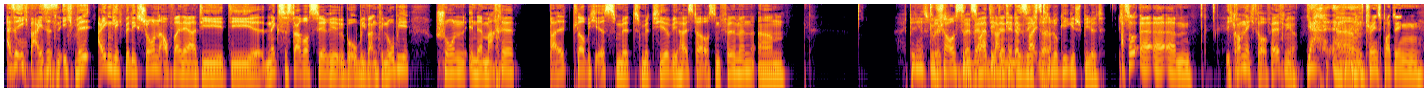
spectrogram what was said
also ich weiß es nicht. Ich will, eigentlich will ich schon, auch weil ja die, die nächste Star Wars Serie über Obi-Wan Kenobi schon in der Mache bald, glaube ich, ist, mit, mit hier, wie heißt er aus den Filmen? Ähm, ich bin jetzt Du blöd. schaust in wer, zwei wer hat die denn in der zweiten Gesichter. Trilogie gespielt? Ach so, äh, äh, ähm, Ich komme nicht drauf, helf mir. ja, äh, Trainspotting.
